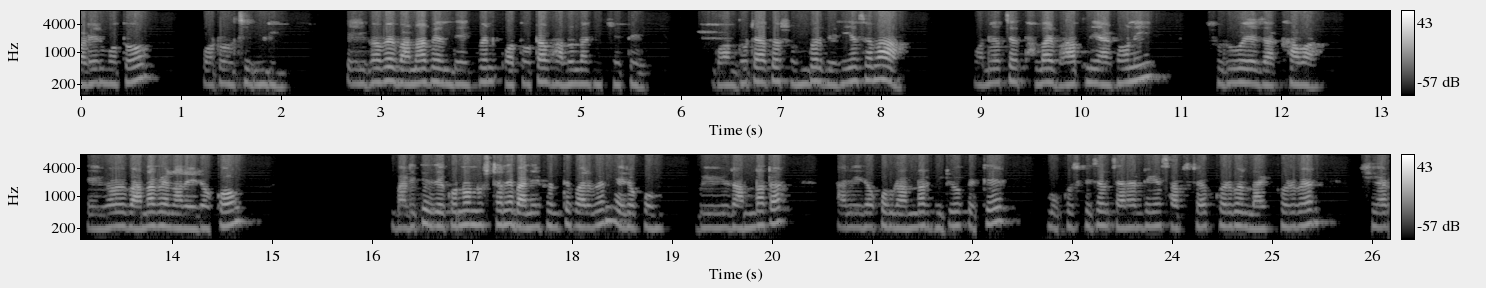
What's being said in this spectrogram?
বাড়ির মতো পটল, চিংড়ি। এইভাবে বানাবেন, দেখবেন কতটা ভালো লাগে খেতে। গন্ধটা এত সুন্দর বেরিয়েছে না। মনে হচ্ছে থালায় ভাত নিয়ে এখনই শুরু হয়ে যাক খাওয়া। এইভাবে বানাবেন আর এরকম। বাড়িতে যে কোনো অনুষ্ঠানে বানিয়ে ফেলতে পারবেন এরকম রান্নাটা। আর এরকম রান্নার ভিডিও পেতে মুখোশ কিচেন চ্যানেলটিকে সাবস্ক্রাইব করবেন, লাইক করবেন, শেয়ার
